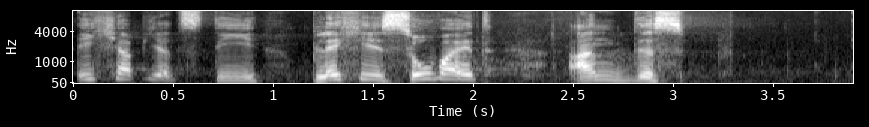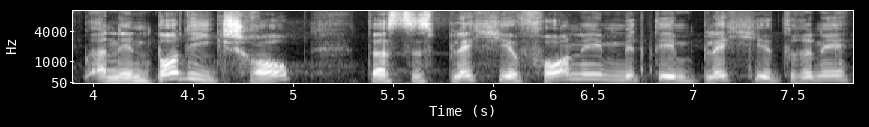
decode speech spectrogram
Ich habe jetzt die Bleche so weit an, das, an den Body geschraubt, dass das Blech hier vorne mit dem Blech hier drinne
